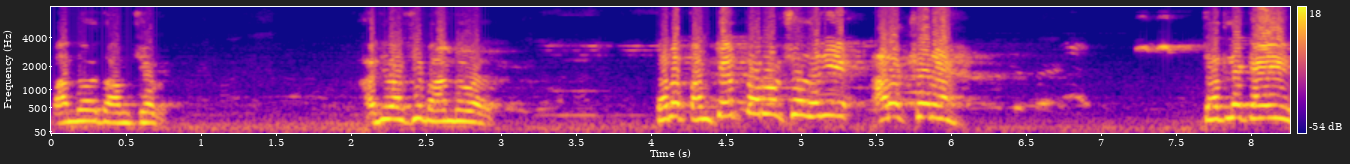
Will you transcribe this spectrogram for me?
बांधव आहेत आदिवासी बांधव आहेत. त्यांना पंच्याहत्तर वर्ष झाली आरक्षण आहे त्यातले काही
